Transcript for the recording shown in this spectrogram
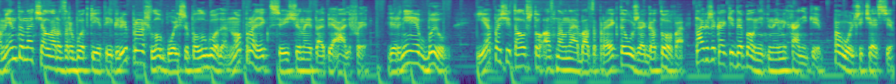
Момента начала разработки этой игры прошло больше полугода, но проект все еще на этапе альфы. Вернее, был. Я посчитал, что основная база проекта уже готова, так же как и дополнительные механики, по большей части.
